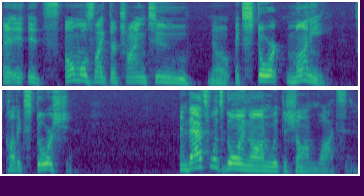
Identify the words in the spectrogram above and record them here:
it, it's almost like they're trying to, you know, extort money. It's called extortion. And that's what's going on with Deshaun Watson.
